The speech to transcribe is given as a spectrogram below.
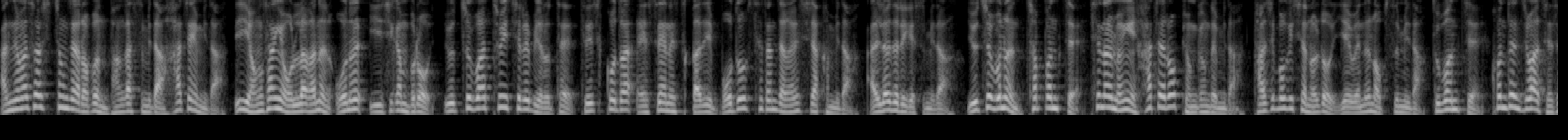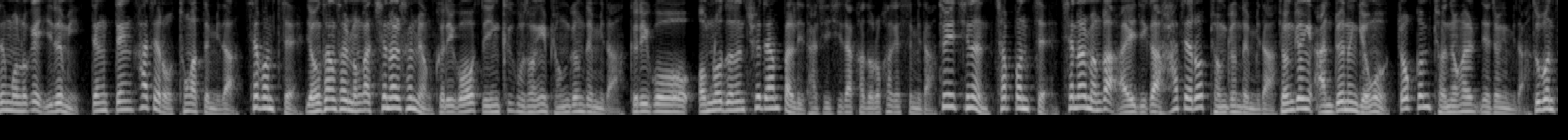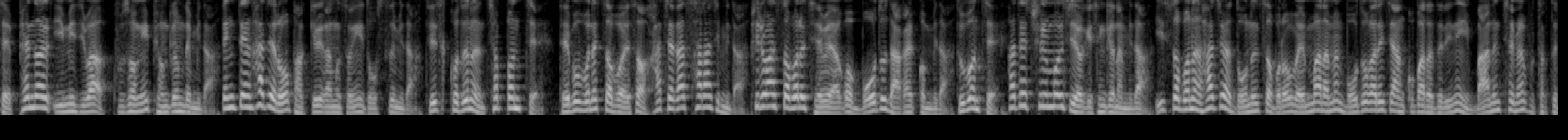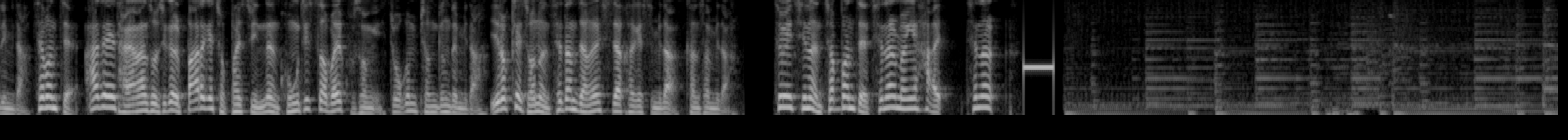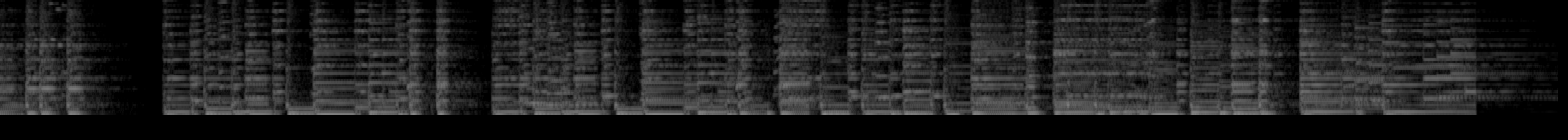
안녕하세요 시청자 여러분. 반갑습니다. 하재입니다. 이 영상이 올라가는 오늘 이 시간부로 유튜브와 트위치를 비롯해 디스코드와 SNS까지 모두 새 단장을 시작합니다. 알려드리겠습니다. 유튜브는 첫 번째 채널명이 하재로 변경됩니다. 다시 보기 채널도 예외는 없습니다. 두 번째 콘텐츠와 재생 목록의 이름이 땡땡 하재로 통합됩니다. 세 번째 영상 설명과 채널 설명 그리고 링크 구성이 변경됩니다. 그리고 업로드는 최대한 빨리 다시 시작하도록 하겠습니다. 트위치는 첫 번째 채널명과 아이디가 하재로 변경됩니다. 변경이 안 되는 경우 조금 변형할 예정입니다. 두 번째, 패널 이미지와 구성이 변경됩니다. 땡땡 하재로 바뀔 가능성이 높습니다. 디스코드는 첫 번째, 대부분의 서버에서 하재가 사라집니다. 필요한 서버를 제외하고 모두 나갈 겁니다. 두 번째, 하재 출몰 지역이 생겨납니다. 이 서버는 하재와 노는 서버로 웬만하면 모두 가리지 않고 받아들이니 많은 참여 부탁드립니다. 세 번째, 하재의 다양한 소식을 빠르게 접할 수 있는 공지 서버의 구성이 조금 변경됩니다. 이렇게 저는 새 단장을 시작하겠습니다. 감사합니다. 트위치는 첫 번째 채널명이 하 채널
